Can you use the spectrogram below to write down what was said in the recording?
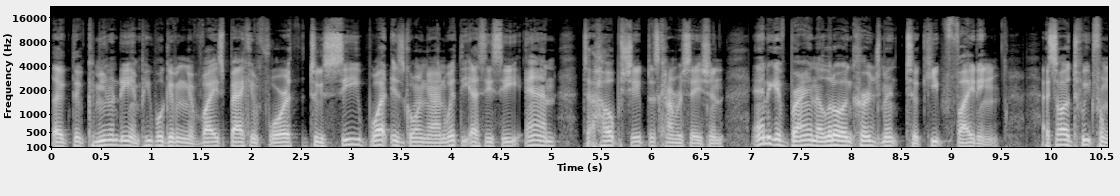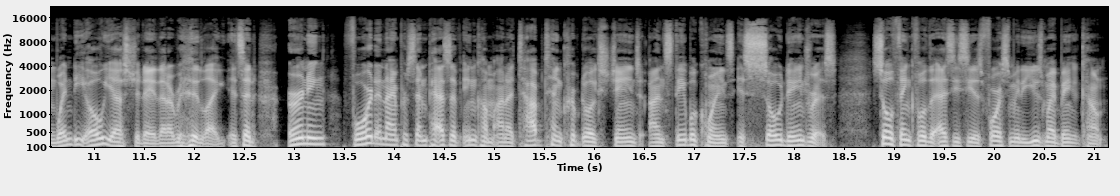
like the community and people giving advice back and forth to see what is going on with the SEC and to help shape this conversation and to give Brian a little encouragement to keep fighting. I saw a tweet from Wendy O yesterday that I really liked. It said, Earning 4 to 9% passive income on a top 10 crypto exchange on stablecoins is so dangerous. So thankful the SEC is forcing me to use my bank account,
